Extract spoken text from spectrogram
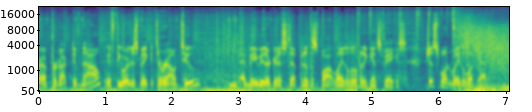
uh, productive now, if the Oilers make it to round two, maybe they're going to step into the spotlight a little bit against Vegas. Just one way to look at it.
